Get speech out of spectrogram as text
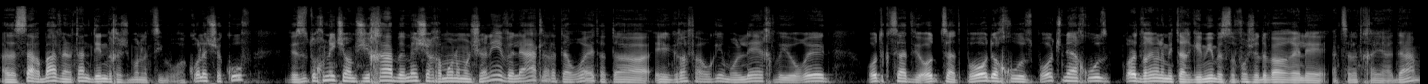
אז השר בא ונתן דין וחשבון לציבור. הכל שקוף, וזו תוכנית שממשיכה במשך המון המון שנים, ולאט לאט אתה רואה את גרף ההרוגים הולך ויורד. עוד קצת ועוד קצת, פה עוד אחוז, פה עוד שני אחוז. כל הדברים האלה מתרגמים בסופו של דבר הרי להצלת חיי אדם.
